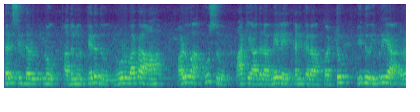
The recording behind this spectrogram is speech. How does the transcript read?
ತರಿಸಿದ್ದಳು. ಅದನ್ನು ತೆರೆದು ನೋಡುವಾಗ ಆ ಅಳುವ ಕೂಸು ಆಕೆ ಅದರ ಮೇಲೆ ಕನಿಕರ ಪಟ್ಟು ಇದು ಇಬ್ರಿಯರ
